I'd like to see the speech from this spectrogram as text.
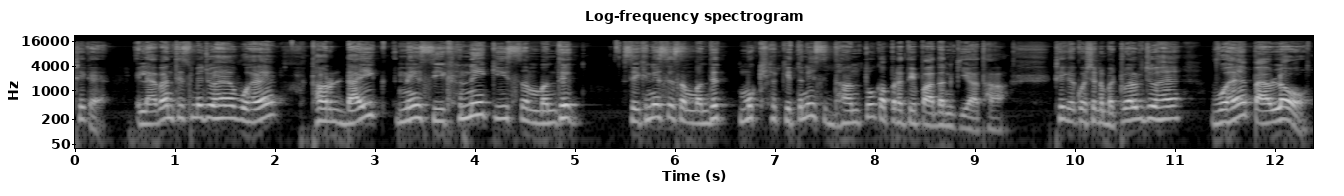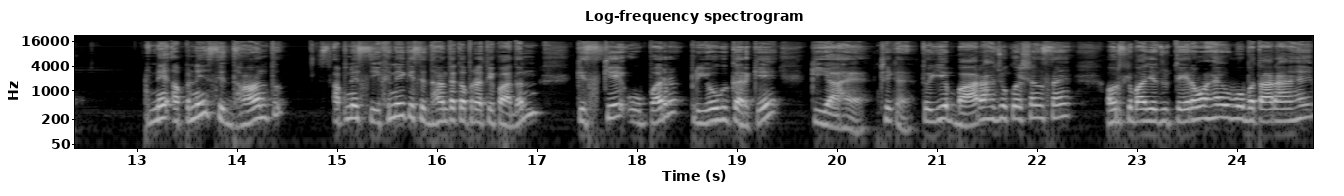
ठीक है, इलेवेंथ इसमें जो है, वो है, थॉर्डाइक ने सीखने की संबंधित, सीखने से संबंधित मुख्य कितने सिद्धांतों का प्रतिपादन किया था? ठीक है, क्वेश्चन नंबर ट्वेल्व जो है, वो है, पैवलो ने अपने सिद्धांत अपने सीखने के सिद्धांत का प्रतिपादन किसके ऊपर प्रयोग करके किया है? ठीक है तो ये बारह जो क्वेश्चंस हैं और उसके बाद ये जो तेरहवा है वो बता रहा है।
